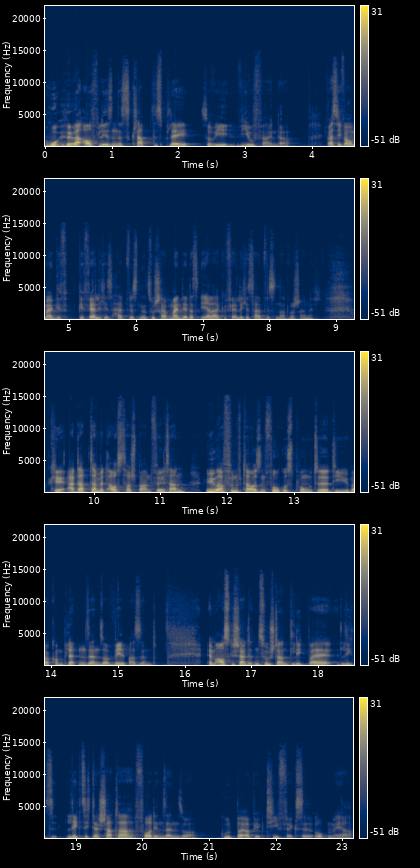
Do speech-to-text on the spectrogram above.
höher auflesendes Klappdisplay sowie Viewfinder. Ich weiß nicht, warum er gef gefährliches Halbwissen dazu schreibt. Meint er, dass er da gefährliches Halbwissen hat wahrscheinlich. Okay, Adapter mit austauschbaren Filtern, über 5000 Fokuspunkte, die über kompletten Sensor wählbar sind. Im ausgeschalteten Zustand liegt bei, liegt, legt sich der Shutter vor den Sensor. Gut bei Objektivwechsel Open Air.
